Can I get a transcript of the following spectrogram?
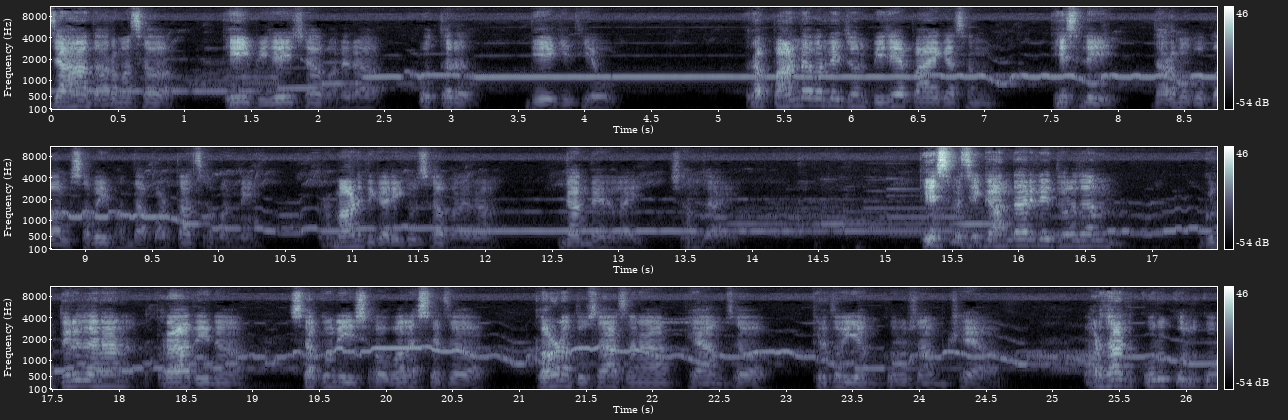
जहाँ धर्म छ त्यही विजय छ भनेर उत्तर दिएकी थियौ। र पाण्डवहरूले जुन विजय पाएका छन् त्यसले धर्मको बल सबैभन्दा बढ्ता छ भन्ने प्रमाणित गरेको छ भनेर गान्धारीलाई सम्झाए। त्यसपछि गान्धारीले दुर्योधन दुर्योधना अपराधेन सकुने सौबलस्य च कर्ण दुशासनाभ्याम च कृतोयम कुरु संक्षय अर्थात् कुरुकुलको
